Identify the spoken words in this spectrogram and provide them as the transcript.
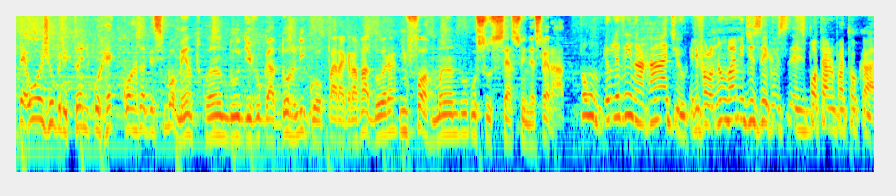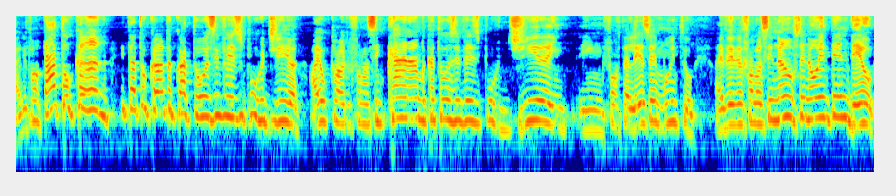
Até hoje, o britânico recorda desse momento, quando o divulgador ligou para a gravadora informando o sucesso inesperado. Bom, eu levei na rádio, ele falou, não vai me dizer que eles botaram para tocar. Ele falou, tá tocando, e tá tocando 14 vezes por dia. Aí o Cláudio falou assim, caramba, 14 vezes por dia em, em Fortaleza é muito. Aí o VV falou assim, não, você não entendeu,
